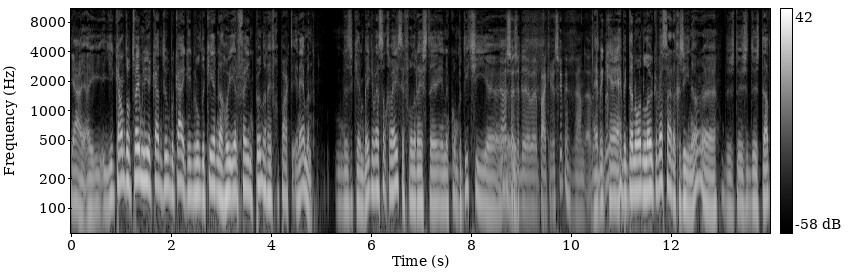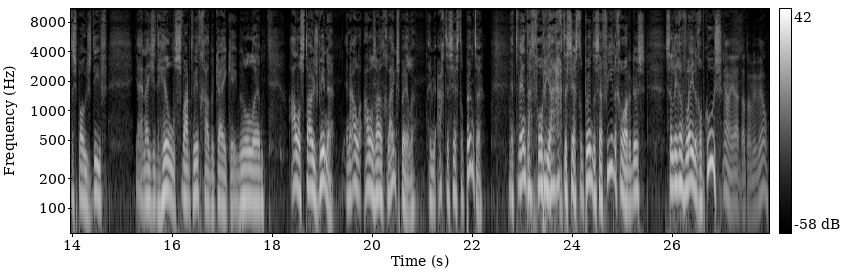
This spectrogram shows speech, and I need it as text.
ja, je kan het op twee manieren kan natuurlijk bekijken. Ik bedoel, de keer dat Heerenveen punten heeft gepakt in Emmen. Dat is een keer een bekerwedstrijd geweest. En voor de rest eh, in een competitie... eh, Ja, zijn ze er een paar keer het schip in gegaan heb ik, eh, heb ik daar nooit een leuke wedstrijden gezien hoor. Dus, dus, dus dat is positief. Ja, en als je het heel zwart-wit gaat bekijken. Ik bedoel, alles thuis winnen en alle, alles uit gelijk spelen. Heb je 68 punten. En Twente had vorig jaar 68 punten. Zijn vierde geworden. Dus ze liggen volledig op koers. Nou ja, dat dan weer wel.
